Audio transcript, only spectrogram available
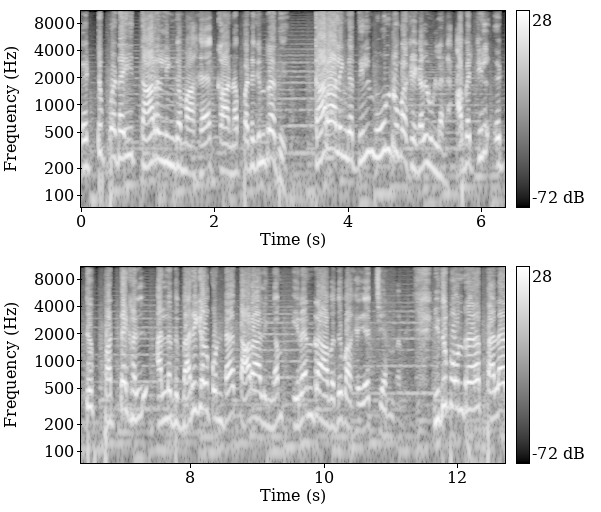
எட்டுப்படை தாரலிங்கமாக காணப்படுகின்றது. தாராலிங்கத்தில் மூன்று வகைகள் உள்ளன. அவற்றில் எட்டு பட்டைகள் அல்லது வரிகள் கொண்ட தாராலிங்கம் இரண்டாவது வகையைச் சேர்ந்தது. இது போன்ற பல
